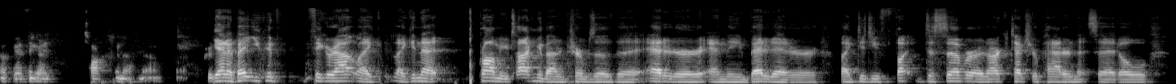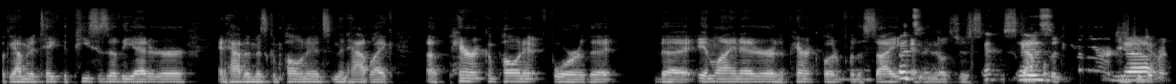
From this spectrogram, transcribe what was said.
okay, I think I talked enough now. Yeah, and I bet you could figure out like like in that problem you're talking about in terms of the editor and the embedded editor. Like did you f- discover an architecture pattern that said oh okay i'm going to take the pieces of the editor and have them as components and then have like a parent component for the the inline editor and the parent component for the site It's- and then those just it scaffold is- together or just yeah. do different?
